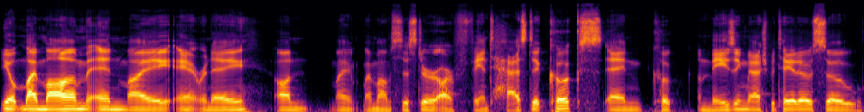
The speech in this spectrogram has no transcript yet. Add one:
you know, my mom and my aunt Renee on my my mom's sister are fantastic cooks and cook amazing mashed potatoes. So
